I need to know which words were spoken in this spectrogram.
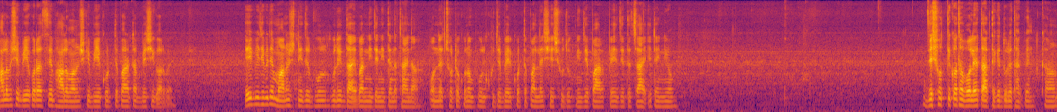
ভালোবেসে বিয়ে করার চেয়ে ভালো মানুষকে বিয়ে করতে পারাটা বেশি গর্বের এই পৃথিবীতে মানুষ নিজের ভুলগুলির দায়ভার নিজে নিতে না চায় না, অন্যের ছোট কোনো ভুল খুঁজে বের করতে পারলে সে সুযোগ নিজে পার পেয়ে যেতে চায়, এটাই নিয়ম। যে সত্যি কথা বলে তার থেকে দূরে থাকবেন, কারণ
